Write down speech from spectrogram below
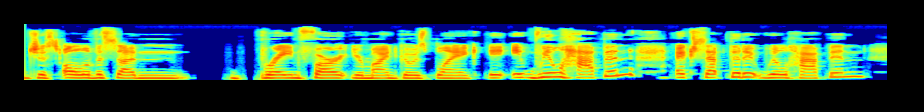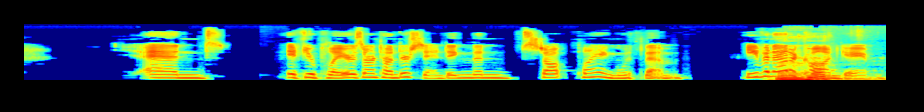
Just all of a sudden, brain fart, your mind goes blank. It, it will happen. except that it will happen, and if your players aren't understanding, then stop playing with them, even at a con game.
